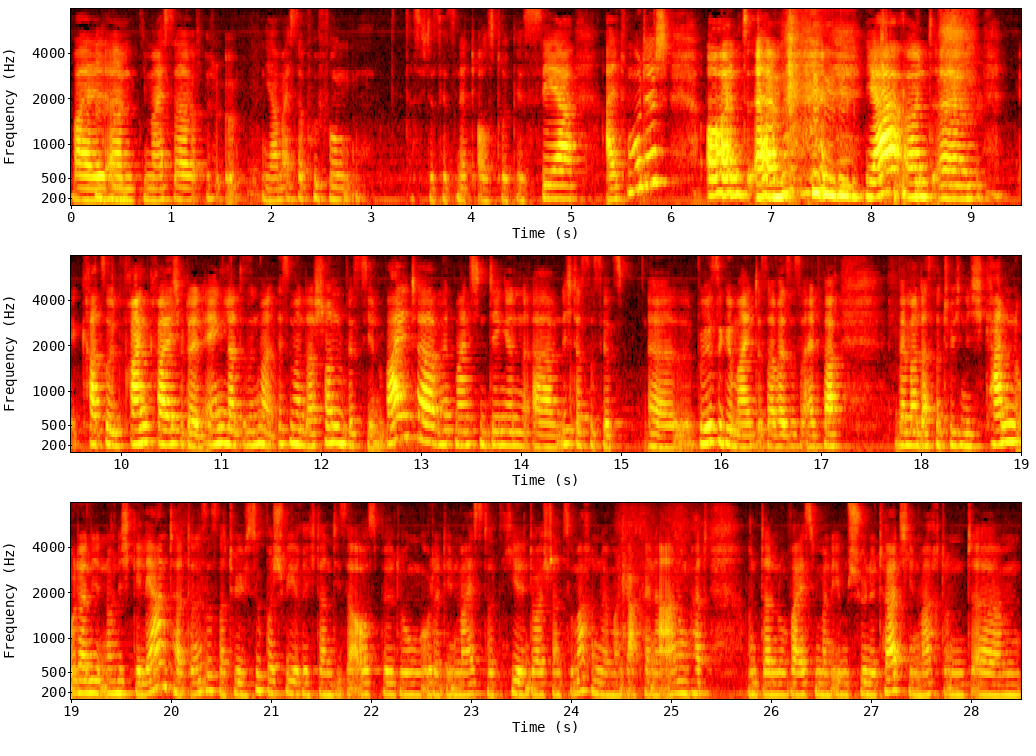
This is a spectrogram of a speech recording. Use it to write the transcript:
weil mhm. ähm, die Meister, äh, ja, Meisterprüfung, dass ich das jetzt nett ausdrücke, ist sehr altmodisch. Und ähm, ja, und ähm, gerade so in Frankreich oder in England man, ist man da schon ein bisschen weiter mit manchen Dingen. Äh, nicht, dass das jetzt äh, böse gemeint ist, aber es ist einfach wenn man das natürlich nicht kann oder noch nicht gelernt hat, dann ist es natürlich super schwierig, dann diese Ausbildung oder den Meister hier in Deutschland zu machen, wenn man gar keine Ahnung hat und dann nur weiß, wie man eben schöne Törtchen macht. Und ähm,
